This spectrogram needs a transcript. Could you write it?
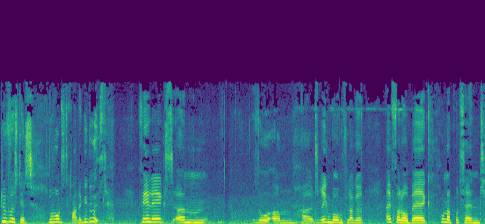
Du wirst jetzt, du wurdest gerade gegrüßt. Felix, ähm, so, ähm, halt Regenbogenflagge, I follow back, 100%.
